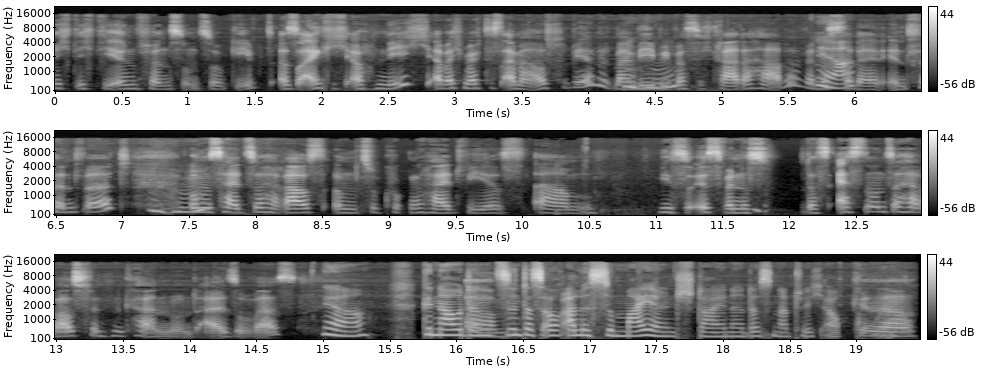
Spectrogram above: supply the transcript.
richtig die Infants und so gibt. Also eigentlich auch nicht, aber ich möchte es einmal ausprobieren mit meinem Baby, was ich gerade habe, wenn es Mhm. Ja. Mhm. dann ein Infant wird, um es halt so heraus, um zu gucken halt, wie es, ähm, wie es so ist, wenn es das Essen und so herausfinden kann und all sowas. Ja, genau, dann Ähm. sind das auch alles so Meilensteine. Das ist natürlich auch cool. Genau.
